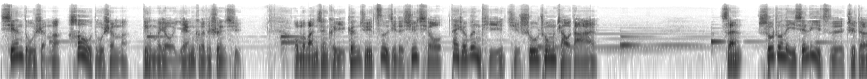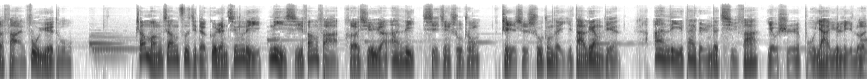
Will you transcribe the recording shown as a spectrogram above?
先读什么，后读什么，并没有严格的顺序。我们完全可以根据自己的需求，带着问题去书中找答案。三，书中的一些例子值得反复阅读。张萌将自己的个人经历、逆袭方法和学员案例写进书中，这也是书中的一大亮点。案例带给人的启发，有时不亚于理论。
